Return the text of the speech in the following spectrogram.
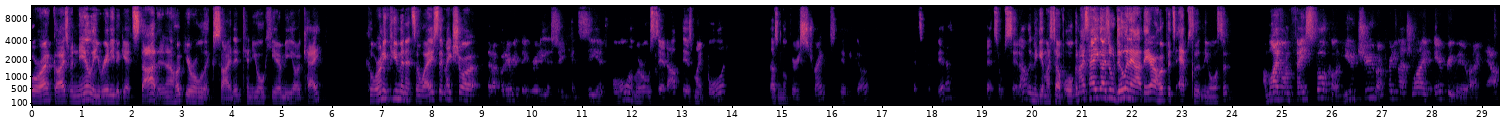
All right, guys, we're nearly ready to get started and I hope you're all excited. Can you all hear me okay? Cool, we're only a few minutes away, so make sure that I've got everything ready so you can see it all and we're all set up. There's my board. Doesn't look very straight. There we go. That's a bit better. That's all set up. Let me get myself organized. How you guys all doing out there? I hope it's absolutely awesome. I'm live on Facebook, on YouTube. I'm pretty much live everywhere right now.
